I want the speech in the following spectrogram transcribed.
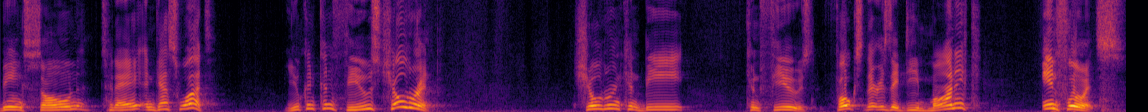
being sown today. And guess what? You can confuse children. Children can be confused. Folks, there is a demonic influence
